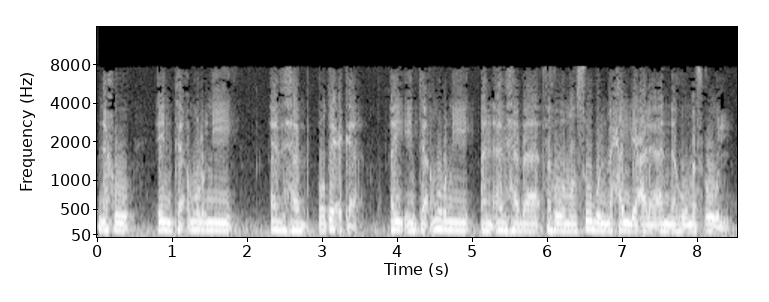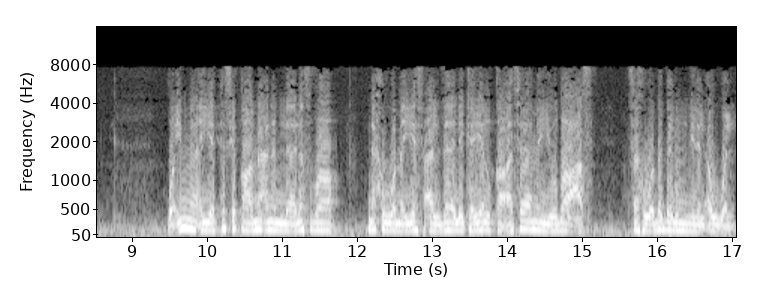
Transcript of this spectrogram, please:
نحو إن تأمرني أذهب أطعك. أي إن تأمرني أن أذهب فهو منصوب المحل على أنه مفعول. وإما أن يتفق معنى لا لفظا نحو من يفعل ذلك يلقى أثاما يضاعف فهو بدل من الأول.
